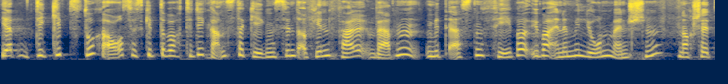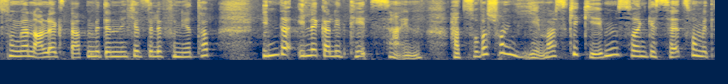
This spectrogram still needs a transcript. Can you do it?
Ja, die gibt es durchaus. Es gibt aber auch die, die ganz dagegen sind. Auf jeden Fall werden mit 1. Februar über eine Million Menschen, nach Schätzungen aller Experten, mit denen ich jetzt telefoniert habe, in der Illegalität sein. Hat sowas schon jemals gegeben, so ein Gesetz, wo mit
